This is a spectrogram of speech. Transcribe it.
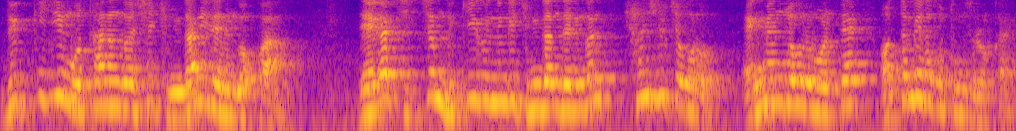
느끼지 못하는 것이 중단이 되는 것과 내가 직접 느끼고 있는 게 중단되는 건 현실적으로 액면적으로 볼 때 어떤 게 더 고통스러울까요?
